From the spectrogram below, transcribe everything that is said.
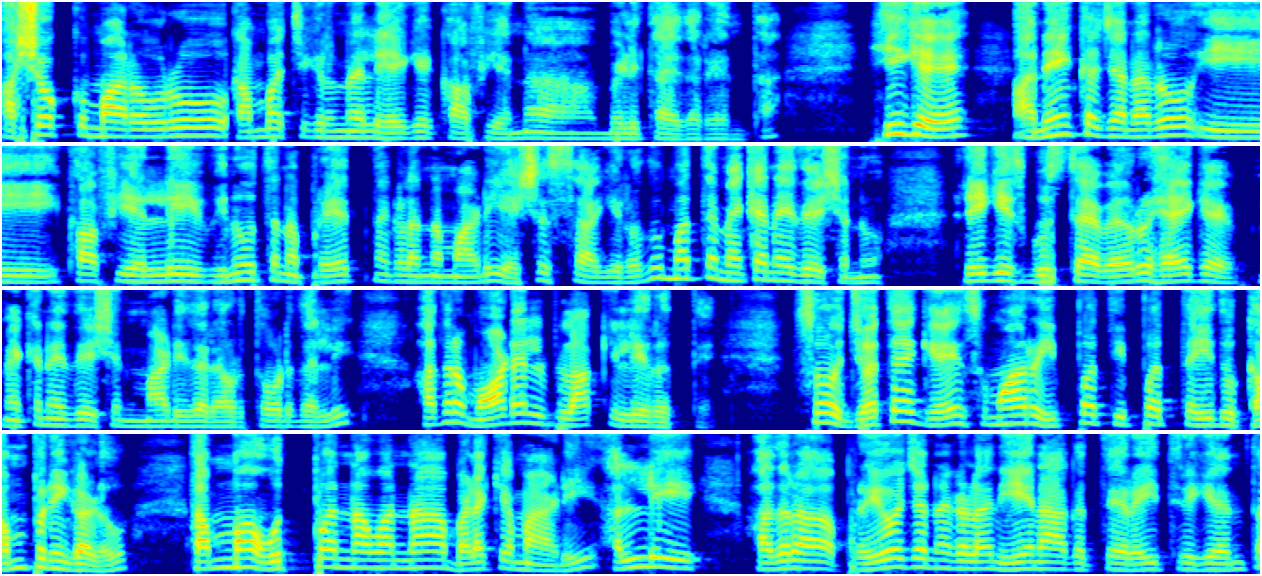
ಅಶೋಕ್ ಕುಮಾರ್ ಅವರು ಕಂಬಚಿಗುರಿನಲ್ಲಿ ಹೇಗೆ ಕಾಫಿಯನ್ನು ಬೆಳೀತಾ ಇದ್ದಾರೆ ಅಂತ. ಹೀಗೆ ಅನೇಕ ಜನರು ಈ ಕಾಫಿಯಲ್ಲಿ ವಿನೂತನ ಪ್ರಯತ್ನಗಳನ್ನು ಮಾಡಿ ಯಶಸ್ಸಾಗಿರೋದು ಮತ್ತು ಮೆಕನೈಸೇಷನ್ನು. ರೇಗಿಸ್ ಗುಸ್ತಾವೆ ಅವರು ಹೇಗೆ ಮೆಕನೈಸೇಷನ್ ಮಾಡಿದ್ದಾರೆ ಅವ್ರ ತೋಟದಲ್ಲಿ, ಅದರ ಮಾಡೆಲ್ ಬ್ಲಾಕ್ ಇಲ್ಲಿರುತ್ತೆ. ಸೊ, ಜೊತೆಗೆ ಸುಮಾರು ಇಪ್ಪತ್ತು ಇಪ್ಪತ್ತೈದು ಕಂಪನಿಗಳು ತಮ್ಮ ಉತ್ಪನ್ನವನ್ನು ಬಳಕೆ ಮಾಡಿ, ಅಲ್ಲಿ ಅದರ ಪ್ರಯೋಜನಗಳನ್ನು ಏನಾಗುತ್ತೆ ರೈತರಿಗೆ ಅಂತ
